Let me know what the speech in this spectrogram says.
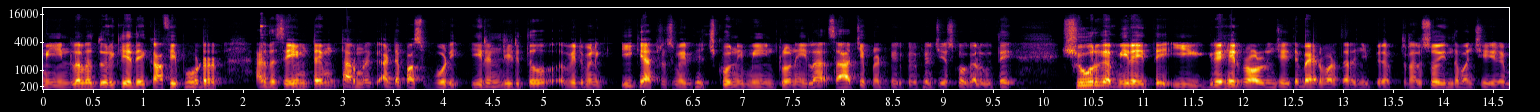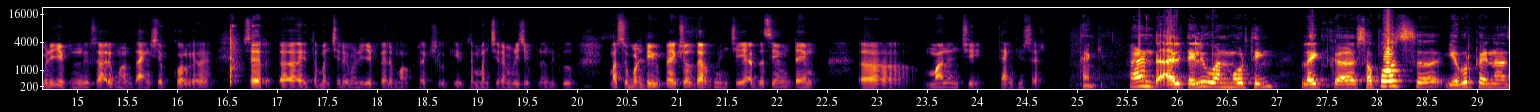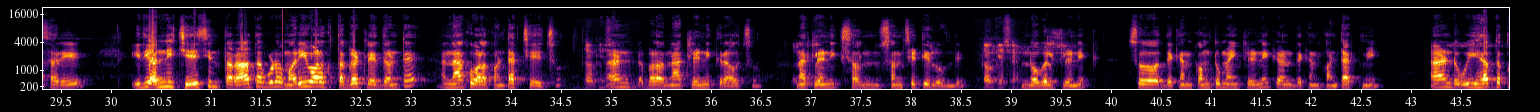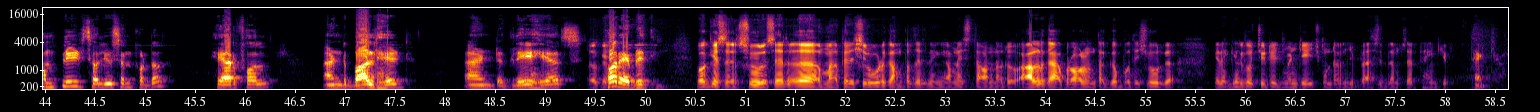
మీ ఇండ్లలో దొరికేదే coffee powder. At the same time turmeric అంటే పసుపు పొడి. ఈ రెండింటితో విటమిన్ ఈ క్యాప్సూల్స్ మీరు తెచ్చుకొని మీ ఇంట్లోనే ఇలా సార్ చెప్పినట్టు మీరు ప్రిపేర్ చేసుకోగలిగితే షూర్గా మీరైతే ఈ గ్రే హెయిర్ ప్రాబ్లం నుంచి అయితే బయటపడతారని చెప్పి చెప్తున్నారు. సో ఇంత మంచి రెమెడీ చెప్పినందుకు సార్కి మనం థ్యాంక్స్ చెప్పుకోవాలి కదా. సార్ ఇంత మంచి రెమెడీ చెప్పారు మా ప్రేక్షకులకి. ఇంత మంచి రెమెడీ చెప్పినందుకు మా సుమన్ టీవీ ప్రేక్షకుల తరపు నుంచి. అట్ ద సేమ్ టైం మా నుంచి. Thank you sir thank you and I tell you one more thing like suppose ఎవరికైనా సరే ఇది అన్ని చేసిన తర్వాత కూడా మరీ వాళ్ళకు తగ్గట్లేదు అంటే నాకు వాళ్ళ కాంటాక్ట్ చేయొచ్చు. అండ్ వాళ్ళ నా క్లినిక్ రావచ్చు. నా క్లినిక్ సన్ సన్ సిటీలో ఉంది. Okay sir Nobel clinic so they can come to my clinic and they can contact me and we have the complete solution for the hair fall and bald head and grey hairs. For everything okay sir sure sir. మన ప్రేక్షకులు కూడా compulsory దీన్ని గమనిస్తూ ఉన్నారు. వాళ్ళకి ఆ problem తగ్గకపోతే షూర్గా మీ దగ్గరికి వచ్చి ట్రీట్మెంట్ చేయించుకుంటారని చెప్పి ఆశిద్దాం sir. Thank you thank you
